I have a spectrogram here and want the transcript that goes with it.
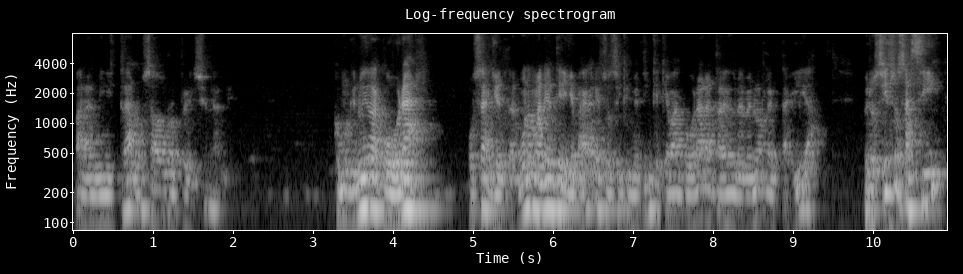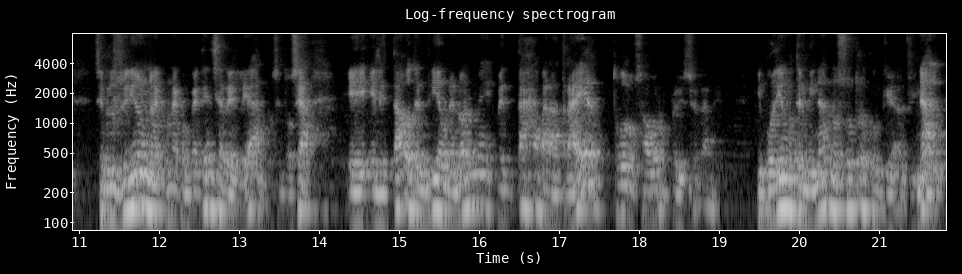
para administrar los ahorros previsionales. Como que no iba a cobrar. O sea, que de alguna manera tiene que pagar eso, sí que me tinca que va a cobrar a través de una menor rentabilidad. Pero si eso es así, se produciría una, una competencia desleal. ¿no? O sea, eh, el Estado tendría una enorme ventaja para atraer todos los ahorros previsionales. Y podríamos terminar nosotros con que al final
